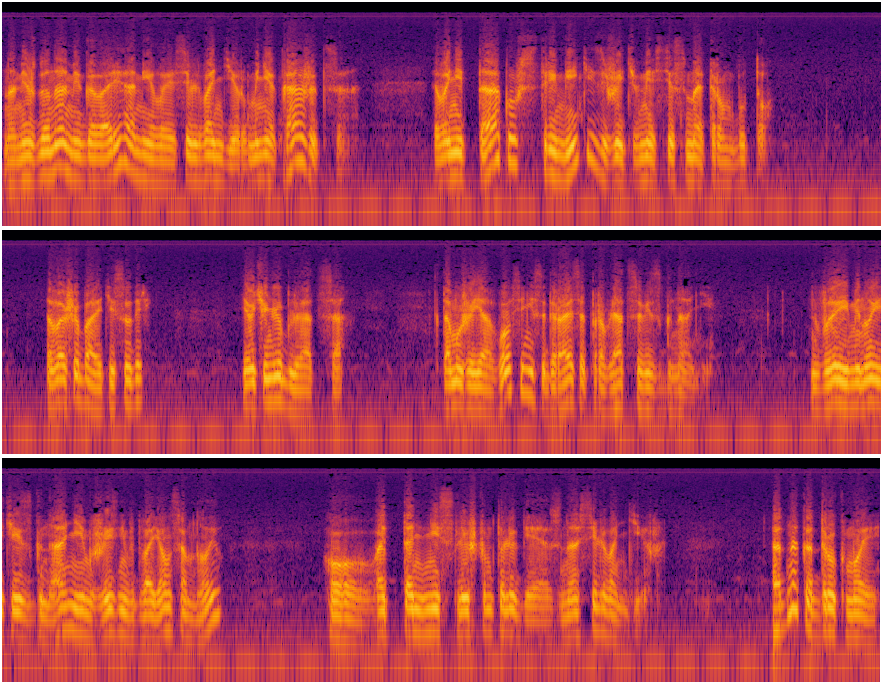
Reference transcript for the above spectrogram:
Но между нами говоря, милая Сильвандир, мне кажется, вы не так уж стремитесь жить вместе с мэтром Буто». «Вы ошибаетесь, сударь. Я очень люблю отца» тому же я вовсе не собираюсь отправляться в изгнание. Вы именуете изгнанием жизнь вдвоем со мною? О, это не слишком-то любезно, Сильвандир. Однако, друг мой,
